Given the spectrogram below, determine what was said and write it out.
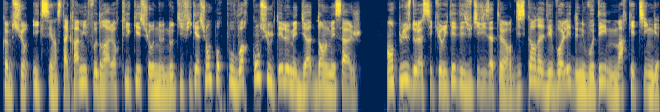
Comme sur X et Instagram, il faudra alors cliquer sur une notification pour pouvoir consulter le média dans le message. En plus de la sécurité des utilisateurs, Discord a dévoilé des nouveautés marketing.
